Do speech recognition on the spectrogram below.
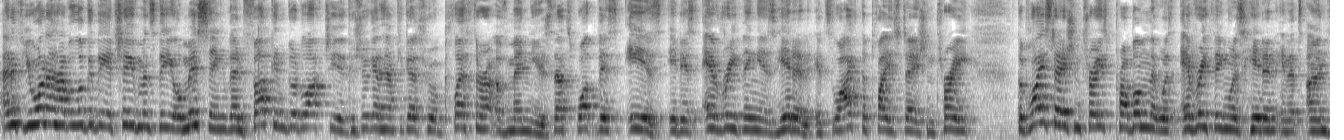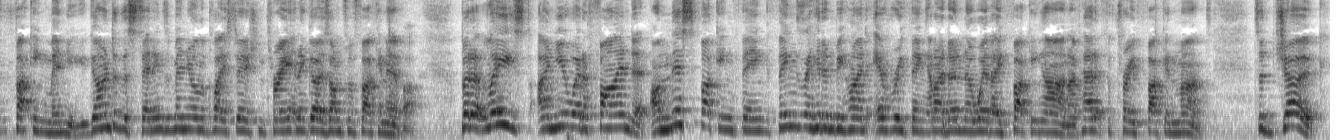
And if you want to have a look at the achievements that you're missing, then fucking good luck to you, because you're going to have to go through a plethora of menus. That's what this is. It is everything is hidden. It's like the PlayStation 3. The PlayStation 3's problem that was everything was hidden in its own fucking menu. You go into the settings menu on the PlayStation 3 and it goes on for fucking ever. But at least I knew where to find it. On this fucking thing, things are hidden behind everything and I don't know where they fucking are. And I've had it for three fucking months. It's a joke.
